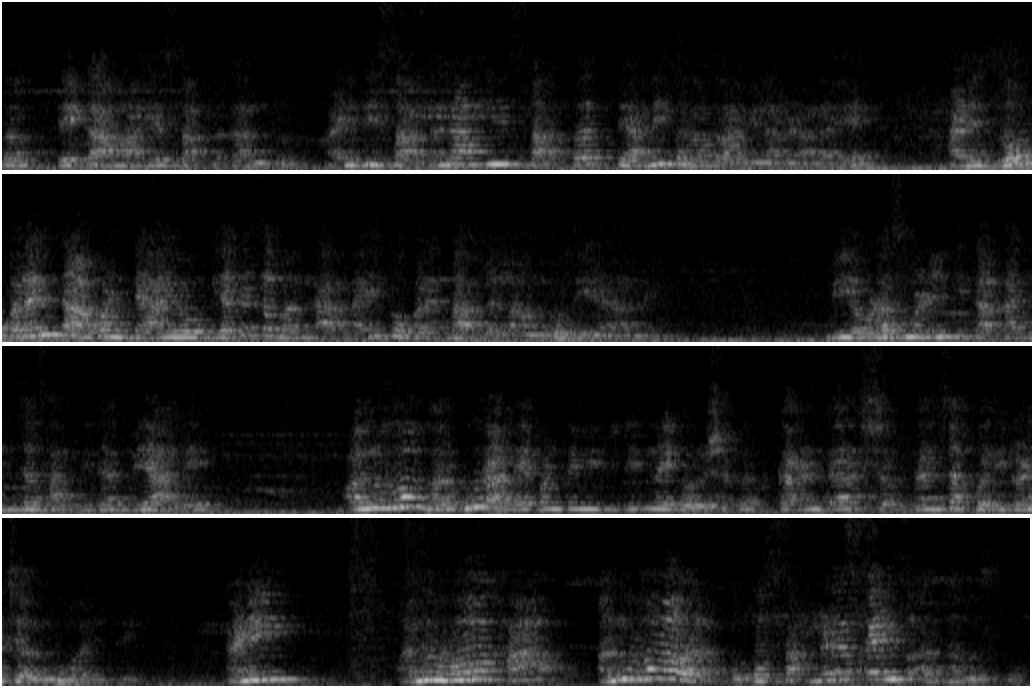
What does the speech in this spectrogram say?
तर ते काम आहे साधकांचं. आणि ती साधना ही सातत्याने करत राहावी लागणार आहे. आणि जोपर्यंत आपण त्या योग्यतेचं बनणार नाही तोपर्यंत आपल्याला अनुभूती येणार नाही. मी एवढंच म्हणेन की काकाजींच्या सान्निध्यात मी आले. अनुभव भरपूर आले पण ते मी विदित नाही करू शकत कारण त्या शब्दांच्या पलीकडचे अनुभव आहेत ते. आणि अनुभव हा अनुभवावा लागतो तो सांगण्यात काहीच अर्थ नसतो.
